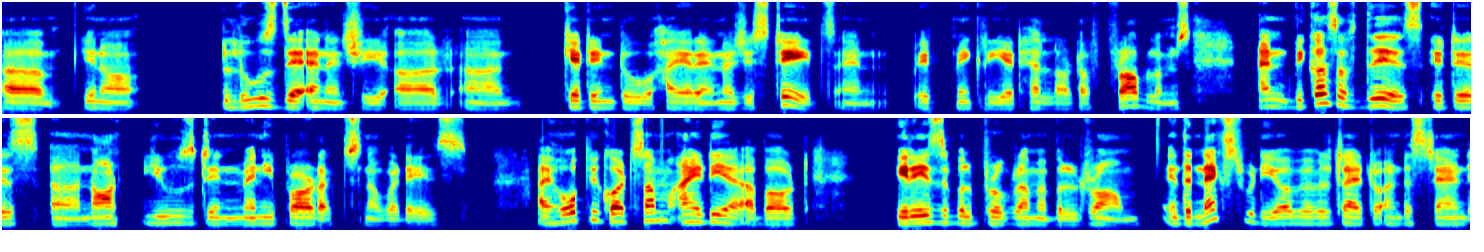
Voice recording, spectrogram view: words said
um, you know, lose their energy or uh, get into higher energy states and it may create a lot of problems and because of this it is uh, not used in many products nowadays i hope you got some idea about erasable programmable ROM. In the next video, we will try to understand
